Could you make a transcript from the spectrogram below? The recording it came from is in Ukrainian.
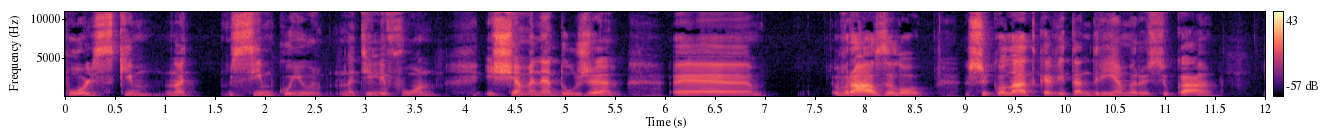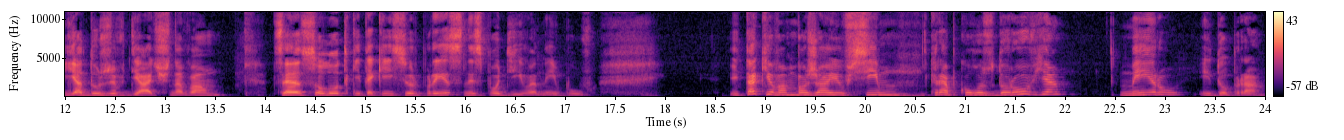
польським на сімкою на телефон. І ще мене дуже е, вразило шоколадка від Андрія Миросюка. Я дуже вдячна вам. Це солодкий такий сюрприз, несподіваний був. І так я вам бажаю всім крепкого здоров'я, миру і добра.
